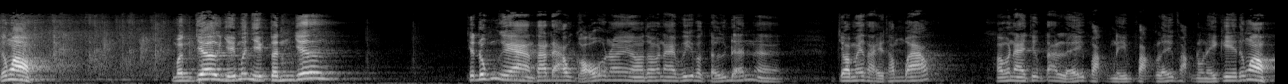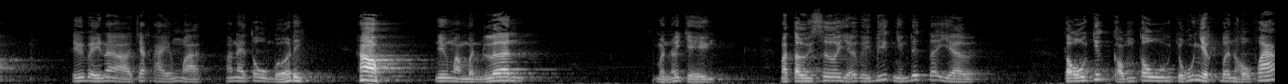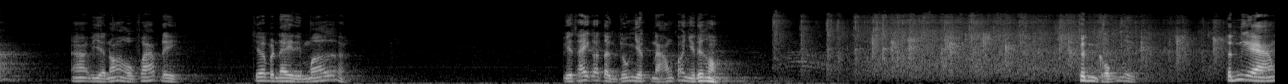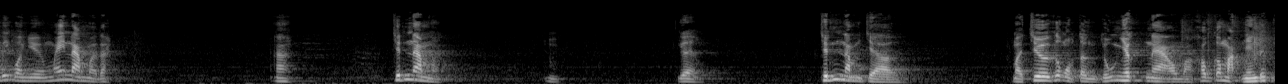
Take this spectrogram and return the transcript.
Đúng không? Mình chơi vậy mới nhiệt tình chứ. Chứ đúng ra người ta đau khổ nói thôi nay quý phật tử đến à, cho mấy thầy thông báo. Hôm nay chúng ta lễ phật niệm phật lễ phật đồ này kia đúng không? Thì quý vị nói à, chắc thầy không mệt hôm nay tu một bữa đi. Không? Nhưng mà mình lên mình nói chuyện. Mà từ xưa giờ vị biết những đức tới giờ tổ chức cộng tu chủ nhật bên hộ pháp. À, bây giờ nói hộ pháp đi. Chứ bên đây thì mới à vì thấy có từng chủ nhật nào không có như đức không? Kinh khủng gì tính ra không biết bao nhiêu, mấy năm rồi ta. À chín năm rồi. Ừ. ghê không? Chín năm chờ, mà chưa có một tuần chủ nhật nào mà không có mặt những đức.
